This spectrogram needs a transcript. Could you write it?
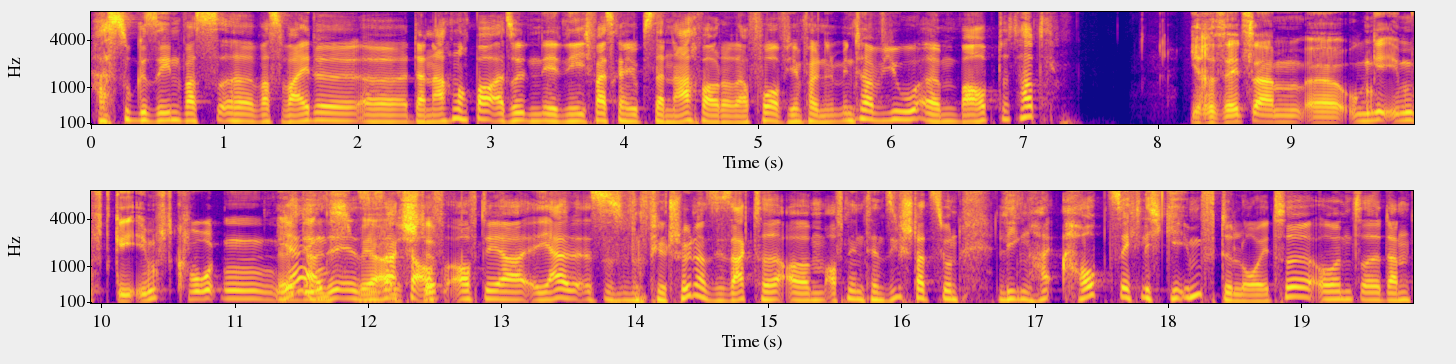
Hast du gesehen, was, äh, was Weidel äh, danach noch baut? Also, nee, nee, ich weiß gar nicht, ob es danach war oder davor, auf jeden Fall in einem Interview ähm, behauptet hat. Ihre seltsamen äh, ungeimpft, geimpft Quoten. Äh, Ja, Dings, sie, sie sagte auf, auf der, ja, es ist viel schöner, sie sagte, ähm, auf der Intensivstation liegen hau- hauptsächlich geimpfte Leute und äh, dann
